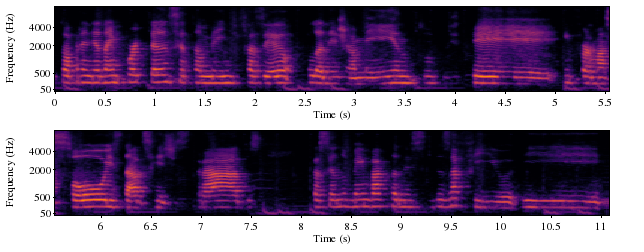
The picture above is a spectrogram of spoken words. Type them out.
estou aprendendo a importância também de fazer planejamento, de ter informações, dados registrados. Está sendo bem bacana esse desafio. E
